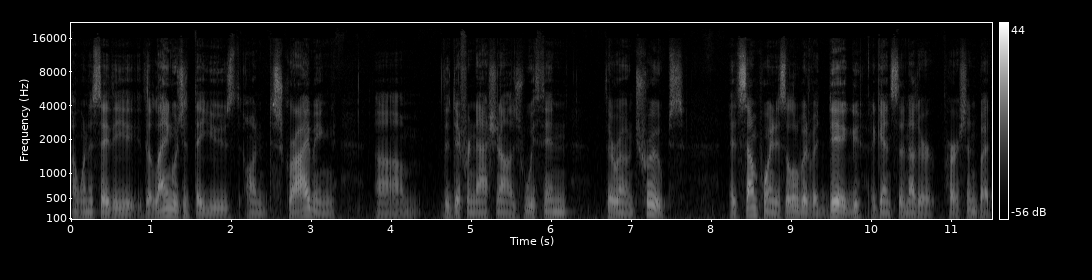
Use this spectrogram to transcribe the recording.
I want to say the, the language that they used on describing um, the different nationalities within their own troops at some point is a little bit of a dig against another person, but,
